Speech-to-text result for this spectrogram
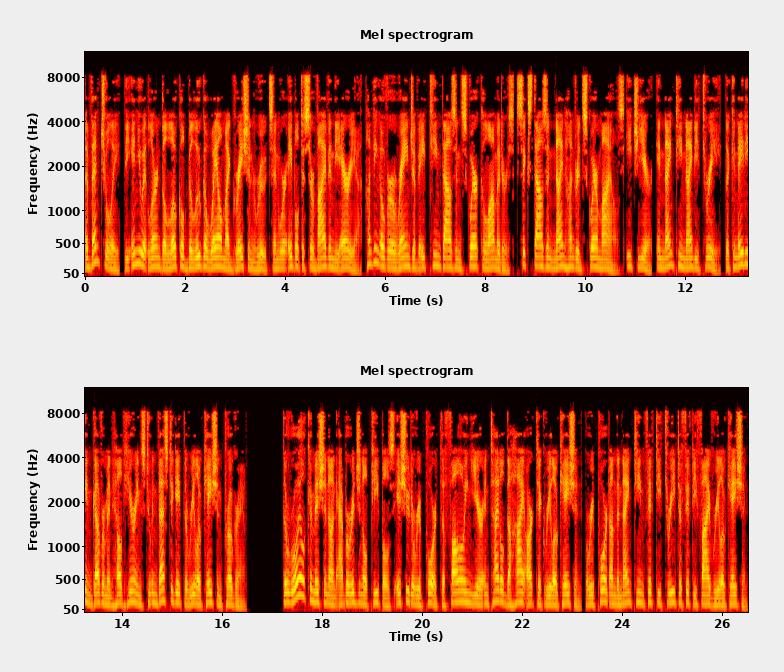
Eventually, the Inuit learned the local beluga whale migration routes and were able to survive in the area, hunting over a range of 18,000 square kilometers (6,900 square miles) each year. In 1993, the Canadian government held hearings to investigate the relocation program. The Royal Commission on Aboriginal Peoples issued a report the following year entitled The High Arctic Relocation, a report on the 1953–55 relocation.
